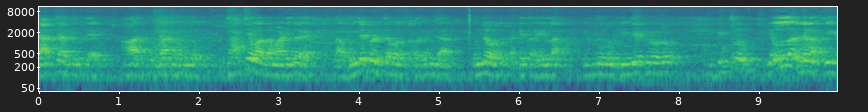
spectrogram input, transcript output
ಜಾತ್ಯಾತೀತೆ, ಆ ಒಂದು ಜಾತಿವಾದ ಮಾಡಿದರೆ ನಾವು ಮುಂದೆ ಬೀಳ್ತೇವೆ ಅದರಿಂದ ಮುಂದೆ ಹೋಗೋದು ಖಂಡಿತ ಇಲ್ಲ. ಇದನ್ನು ಬಿ ಜೆ ಪಿಯವರು ಗಿಂತಲೂ ಎಲ್ಲ ಜನ ಈಗ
